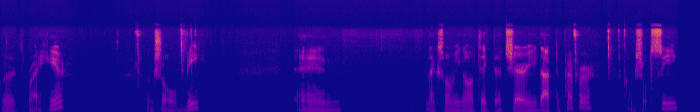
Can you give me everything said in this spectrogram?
put it right here, Control V, and next one we're going to take the cherry Dr. Pepper, Control C,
